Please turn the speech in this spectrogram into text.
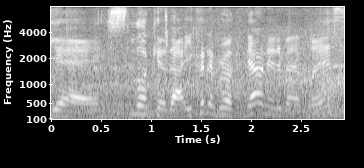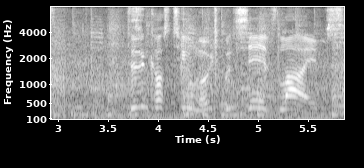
yes. Look at that. You could have broken down in a better place. Doesn't cost too much, but saves lives.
